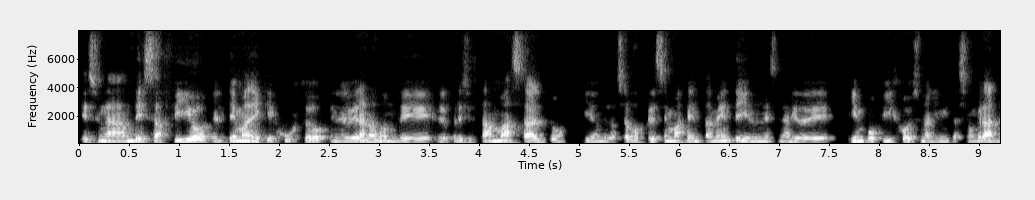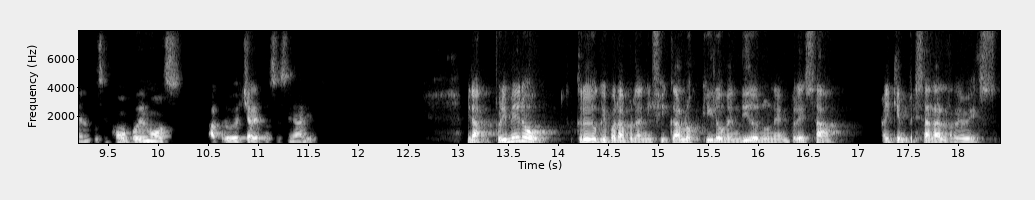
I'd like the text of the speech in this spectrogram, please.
es un desafío el tema de que justo en el verano es donde el precio está más alto y donde los cerdos crecen más lentamente y en un escenario de tiempo fijo es una limitación grande. Entonces, ¿cómo podemos aprovechar estos escenarios? Mira, primero creo que para planificar los kilos vendidos en una empresa hay que empezar al revés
